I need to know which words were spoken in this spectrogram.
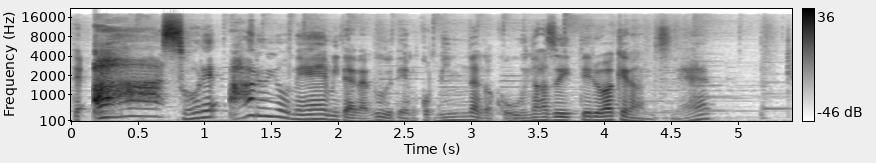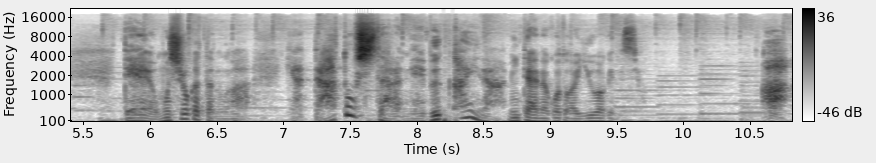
で、ああ、それあるよねみたいな風でこうみんながこううなずいてるわけなんですね。で、面白かったのが、いや、だとしたら根深いなみたいなことが言うわけですよ。あ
